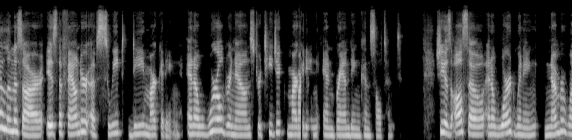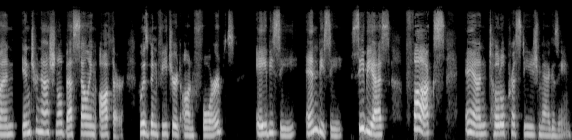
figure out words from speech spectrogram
Lumazar is the founder of Sweet D Marketing and a world renowned strategic marketing and branding consultant. She is also an award winning number one international best selling author who has been featured on Forbes, ABC, NBC, CBS, Fox, and Total Prestige magazine.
